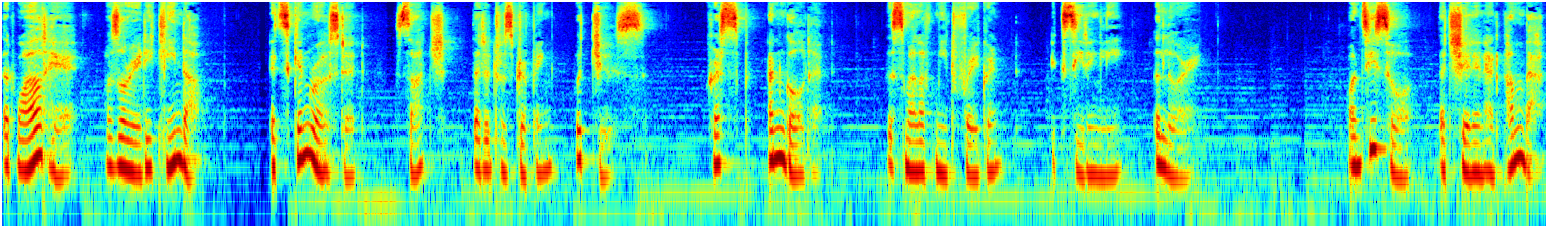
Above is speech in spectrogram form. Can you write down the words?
That wild hare was already cleaned up, its skin roasted such that it was dripping with juice, crisp and golden, the smell of meat fragrant, exceedingly alluring. Once he saw that Xie Lian had come back,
